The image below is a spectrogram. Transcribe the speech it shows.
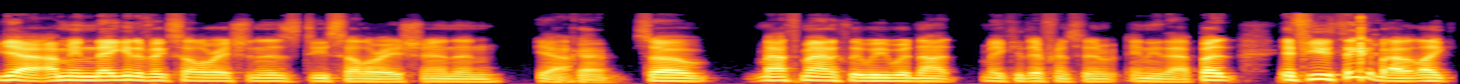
Yeah. I mean, negative acceleration is deceleration. And yeah. Okay. So mathematically, we would not make a difference in any of that. But if you think about it, like,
